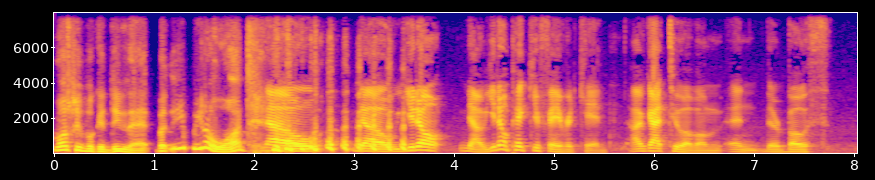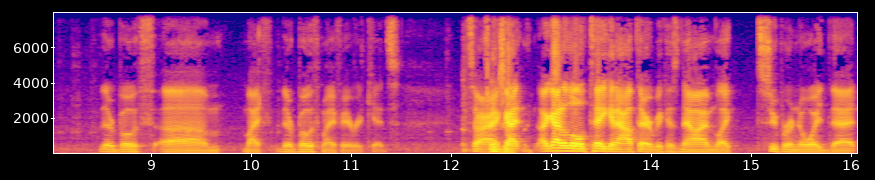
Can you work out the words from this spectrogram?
most people could do that but you, you don't want to No, no, you don't. No, you don't pick your favorite kid. I've got two of them, and they're both, they're both, um, my, they're both my favorite kids. Sorry, Exactly. I got, I got a little taken out there because now I'm like super annoyed that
